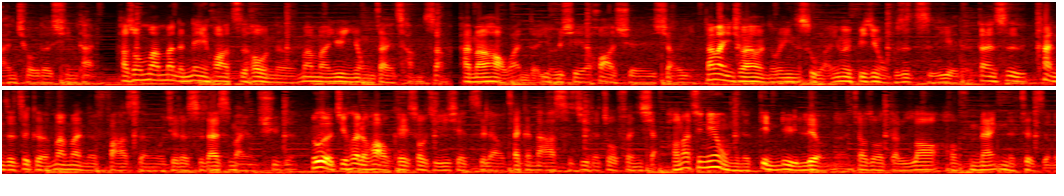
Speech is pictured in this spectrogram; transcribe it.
篮球的心态。他说，慢慢的内化之后呢，慢慢运用在场上，还蛮好玩的，有一些化学效应。当然，赢球还有很多因素啦，因为毕竟我不是职业的。但是看着这个慢慢的发生，我觉得实在是蛮有趣的。如果有机会的话，我可以收集一些资料，再跟大家实际的做分享。好，那今天我们的定律六呢，叫做 The Law of Magnetism。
